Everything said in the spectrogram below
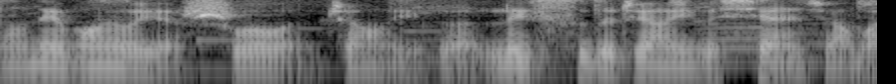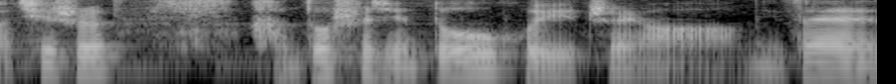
然后那朋友也说这样一个类似的这样一个现象吧，其实很多事情都会这样。你在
